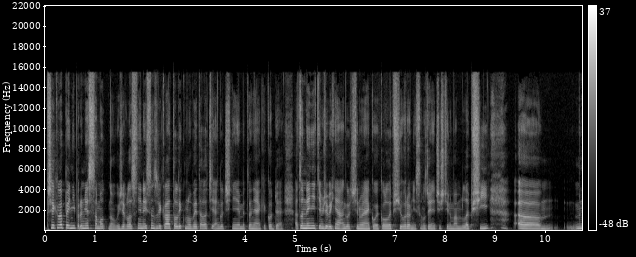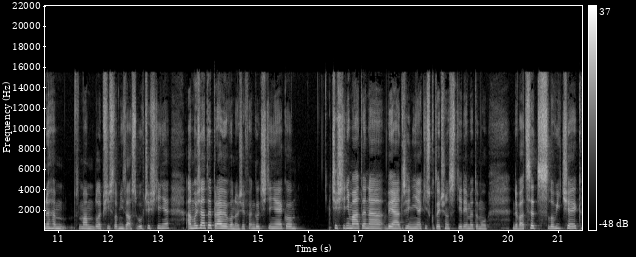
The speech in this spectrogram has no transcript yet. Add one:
překvapení pro mě samotnou, že vlastně nejsem zvyklá tolik mluvit, ale v angličtině mi to nějak jako jde. A to není tím, že bych měla angličtinu na nějakou jako lepší úrovni. Samozřejmě češtinu mám lepší, um, mnohem mám lepší slovní zásobu v češtině, a možná to je právě ono, že v angličtině jako češtině máte na vyjádření nějaké skutečnosti, dejme tomu 20 slovíček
